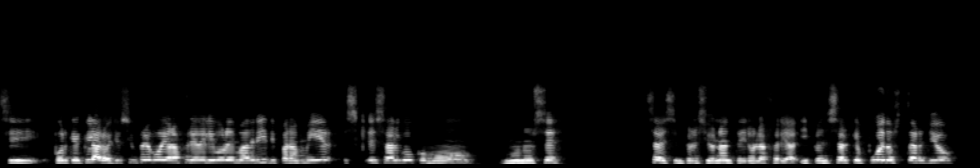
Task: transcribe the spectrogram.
sí, porque claro, yo siempre voy a la Feria del Libro de Madrid y para mí es, es algo como, no sé, ¿sabes? Impresionante ir a la feria y pensar que puedo estar yo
